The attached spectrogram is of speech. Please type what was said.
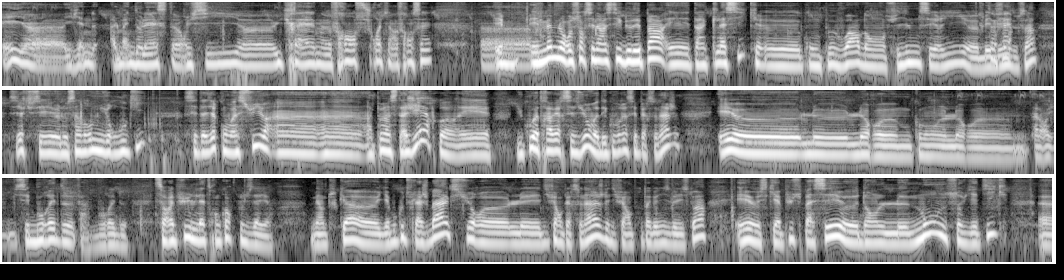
Et euh, ils viennent d'Allemagne de l'Est, Russie, euh, Ukraine, France, je crois qu'il y a un Français. Et, et même le ressort scénaristique de départ est un classique euh, qu'on peut voir dans films, séries, euh, BD, tout ça. C'est-à-dire que c'est le syndrome du rookie. C'est-à-dire qu'on va suivre un, un- un peu un stagiaire, quoi. Et du coup, à travers ses yeux, on va découvrir ces personnages. Et euh, le, leur. comment. Leur. alors, il s'est bourré de. Enfin, bourré de. Ça aurait pu l'être encore plus d'ailleurs. Mais en tout cas, euh, il y a beaucoup de flashbacks sur euh, les différents personnages, les différents protagonistes de l'histoire et euh, ce qui a pu se passer dans le monde soviétique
